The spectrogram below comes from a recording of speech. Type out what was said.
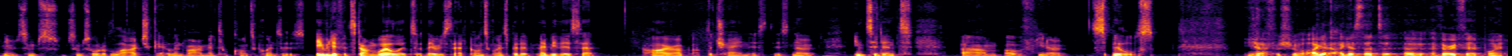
you know some some sort of large scale environmental consequences. Even if it's done well, it's there is that consequence, but it, maybe there's that higher up up the chain. There's there's no incident um, of you know spills. Yeah, for sure. I, I guess that's a, a, very fair point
